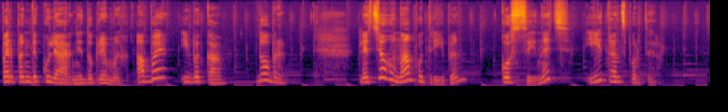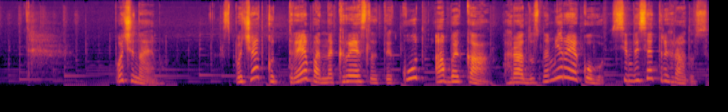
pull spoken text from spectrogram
перпендикулярні до прямих АБ і БК. Добре. Для цього нам потрібен косинець і транспортир. Починаємо. Спочатку треба накреслити кут АБК, градусна міра якого 73 градуси.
